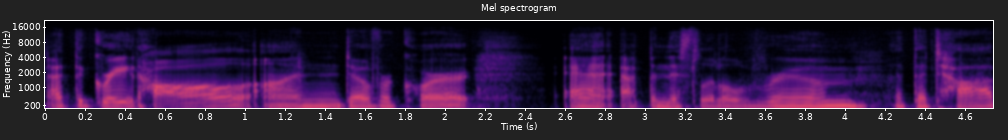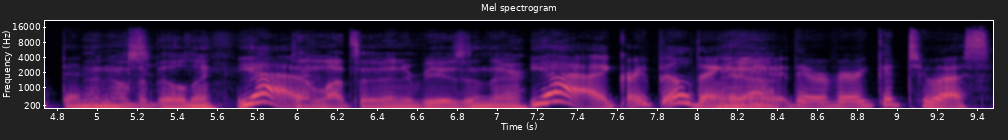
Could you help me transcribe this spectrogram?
at the Great Hall on Dovercourt, uh, up in this little room at the top. And I know the building. Yeah. done lots of interviews in there. yeah, a great building. Yeah. They, they were very good to us,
